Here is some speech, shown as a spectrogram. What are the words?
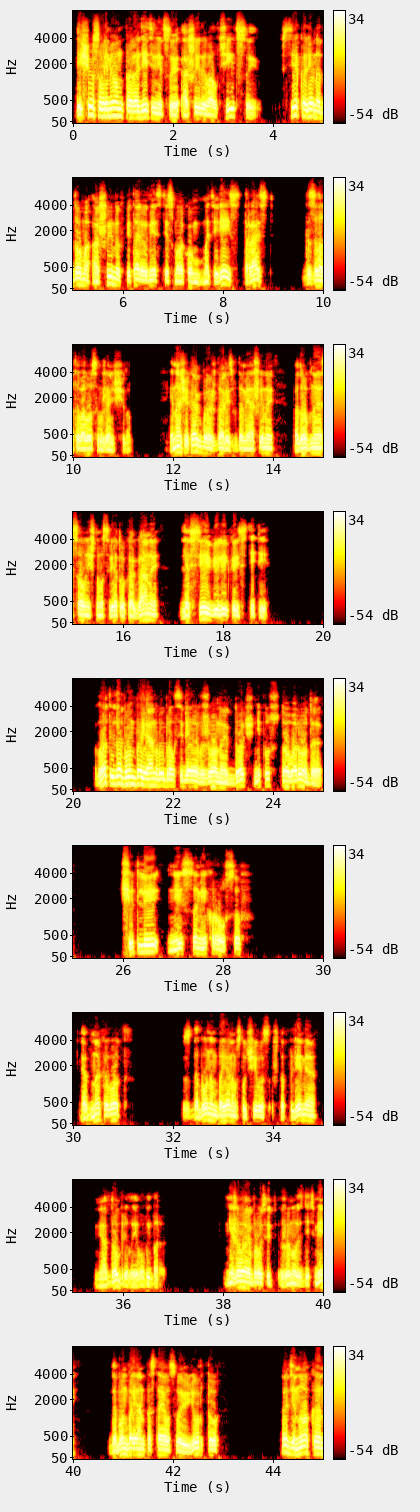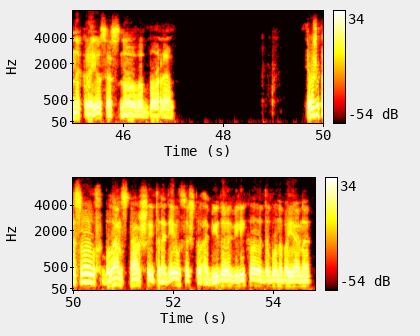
Еще со времен прародительницы Ашины-волчицы все колена дома Ашинов питали вместе с молоком матерей страсть к золотоволосым женщинам. Иначе как бы рождались в доме Ашины подобные солнечному свету Каганы для всей великой степи? Вот и Дабун-Баян выбрал себе в жены дочь не пустого рода, чуть ли не из самих русов. Однако вот с Дабуном Баяном случилось, что племя не одобрило его выбора. Не желая бросить жену с детьми, Дабун-Баян поставил свою юрту одиноко на краю соснового бора. Все же посол Булан-старший понадеялся, что обида великого Дабуна-Баяна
